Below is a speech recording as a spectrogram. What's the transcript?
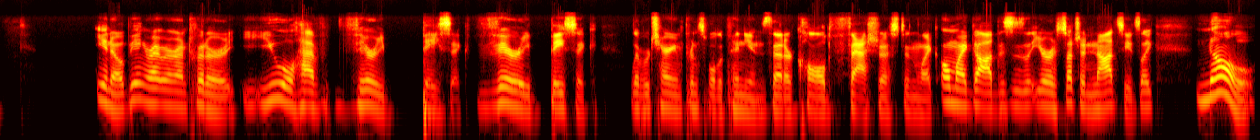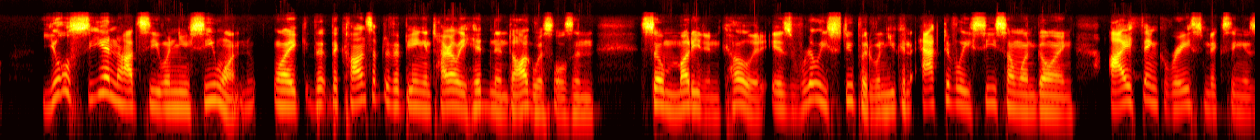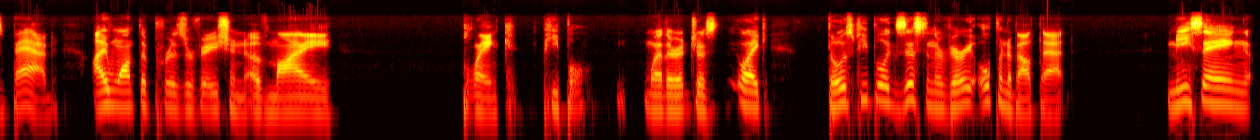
you know, being right wing on Twitter, you will have very basic, very basic libertarian principled opinions that are called fascist and like, oh my god, this is you're such a Nazi. It's like, no, you'll see a Nazi when you see one. Like the the concept of it being entirely hidden in dog whistles and so muddied in code is really stupid when you can actively see someone going, I think race mixing is bad. I want the preservation of my blank people. Whether it just like those people exist and they're very open about that. Me saying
